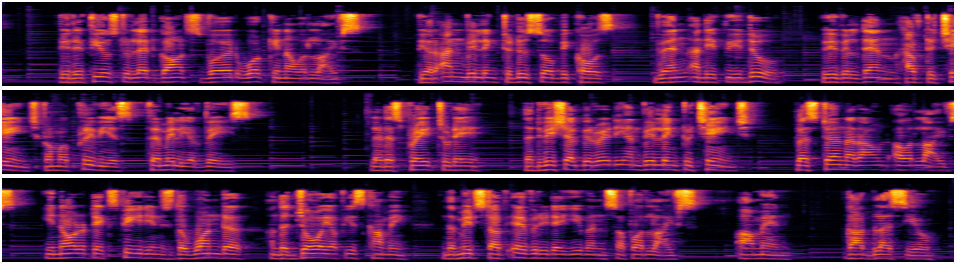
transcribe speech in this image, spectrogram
We refuse to let God's word work in our lives. We are unwilling to do so because when and if we do, we will then have to change from our previous familiar ways. Let us pray today that we shall be ready and willing to change plus turn around our lives in order to experience the wonder and the joy of His coming in the midst of everyday events of our lives. Amen. God bless you.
